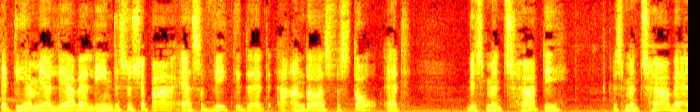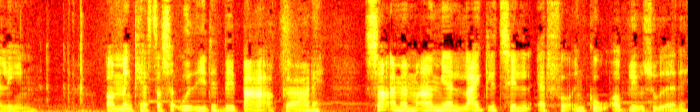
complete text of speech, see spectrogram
at det her med at lære at være alene, det synes jeg bare er så vigtigt, at andre også forstår, at hvis man tør det, hvis man tør at være alene, og man kaster sig ud i det ved bare at gøre det, så er man meget mere likely til at få en god oplevelse ud af det,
